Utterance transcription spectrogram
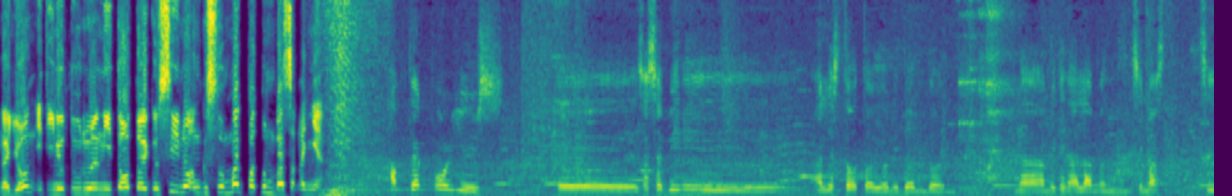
Ngayon, itinuturo na ni Totoy kung sino ang gusto magpatumba sa kanya. after four years, eh, sasabihin ni alias Totoy o ni Don Don na may kinalaman si, mas, si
